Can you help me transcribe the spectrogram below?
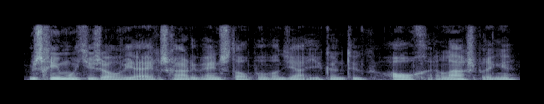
misschien moet je zo over je eigen schaduw heen stappen... want ja, je kunt natuurlijk hoog en laag springen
